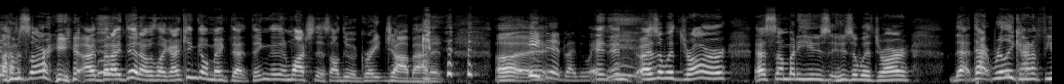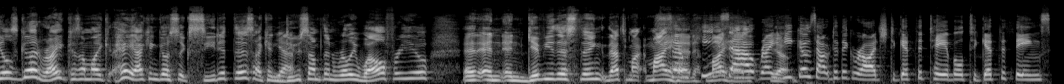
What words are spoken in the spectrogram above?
I'm sorry, I, but I did. I was like, I can go make that thing. Then watch this. I'll do a great job at it. Uh, He did, by the way. And, and as a withdrawer, as somebody who's who's a withdrawer, that that really kind of feels good, right? Because I'm like, hey, I can go succeed at this. I can Yeah. do something really well for you, and and and give you this thing. That's my my So head. he's my head. out, right? Yeah. He goes out to the garage to get the table, to get the things,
